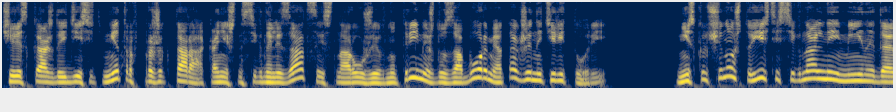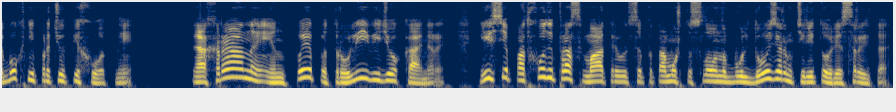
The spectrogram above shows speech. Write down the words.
Через каждые 10 метров прожектора, конечно, сигнализации снаружи и внутри, между заборами, а также и на территории. Не исключено, что есть и сигнальные мины, дай бог не противопехотные. Охрана, НП, патрули, видеокамеры. И все подходы просматриваются, потому что словно бульдозером территория срыта.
